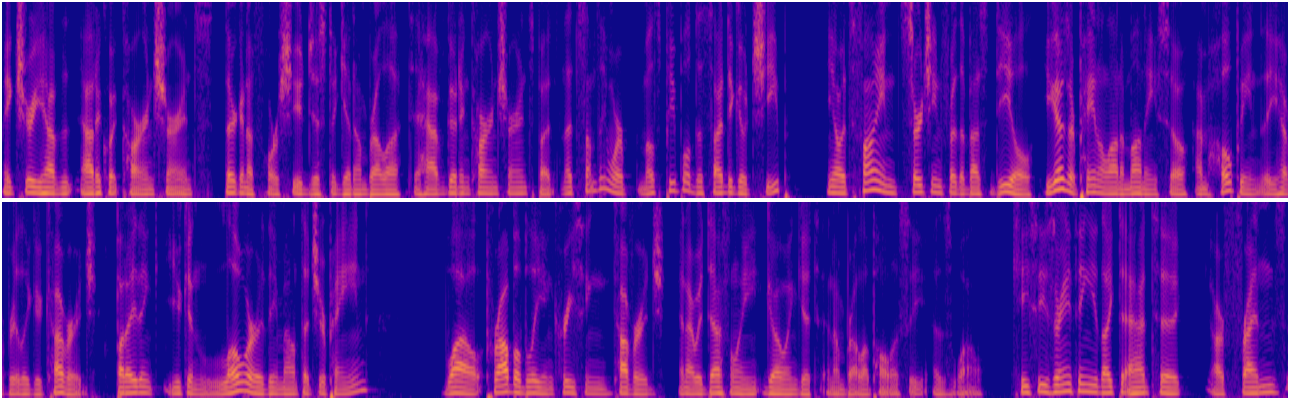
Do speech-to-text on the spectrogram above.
Make sure you have adequate car insurance. They're going to force you just to get umbrella to have good in car insurance, but that's something where most people decide to go cheap. You know, it's fine searching for the best deal. You guys are paying a lot of money, so I'm hoping that you have really good coverage. But I think you can lower the amount that you're paying while probably increasing coverage. And I would definitely go and get an umbrella policy as well. Kayse, is there anything you'd like to add to our friends,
